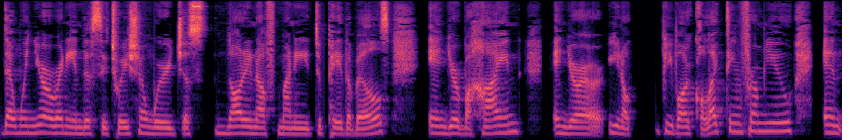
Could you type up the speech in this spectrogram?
than when you're already in this situation where just not enough money to pay the bills and you're behind and you're, you know, people are collecting from you and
